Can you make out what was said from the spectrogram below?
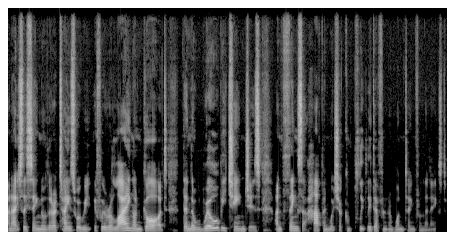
And actually saying no, there are times where we, if we're relying on God, then there will be changes and things that happen which are completely different in one time from the next.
